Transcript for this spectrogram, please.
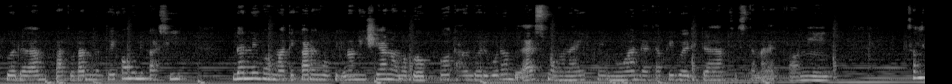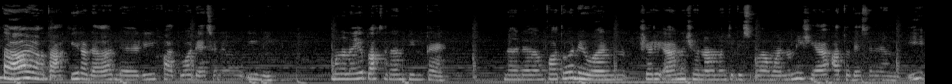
juga dalam Peraturan Menteri Komunikasi dan Informatika Republik Indonesia nomor 20 tahun 2016 mengenai perlindungan data pribadi dalam sistem elektronik. Serta yang terakhir adalah dari Fatwa DSN MUI ini mengenai pelaksanaan fintech. Nah, dalam Fatwa Dewan Syariah Nasional Majelis Ulama Indonesia atau DSN MUI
